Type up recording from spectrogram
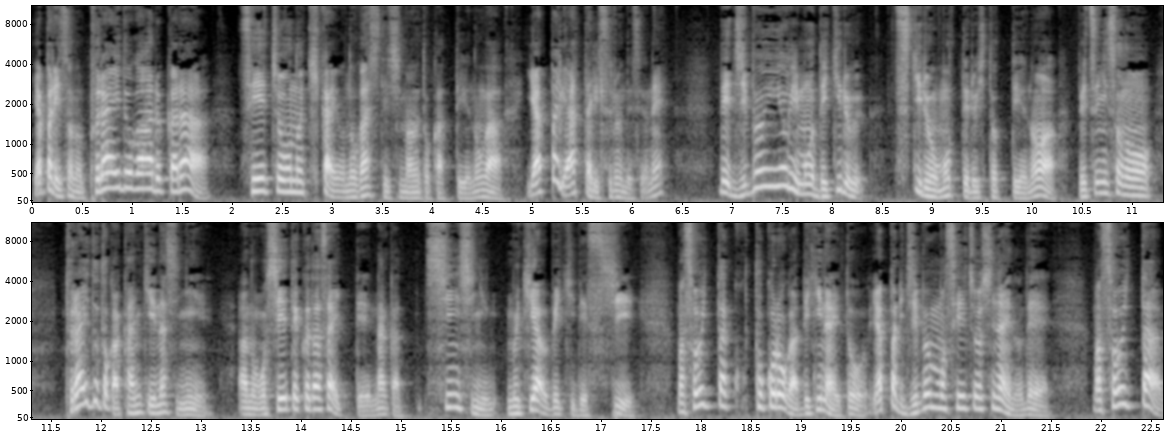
やっぱりそのプライドがあるから、成長の機会を逃してしまうとかっていうのが、やっぱりあったりするんですよね。で、自分よりもできるスキルを持ってる人っていうのは、別にその、プライドとか関係なしに、あの、教えてくださいって、なんか、真摯に向き合うべきですし、まあそういったところができないと、やっぱり自分も成長しないので、まあそういった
